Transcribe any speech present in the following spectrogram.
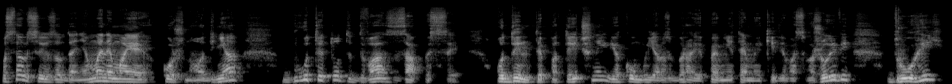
поставив своє завдання. У мене має кожного дня бути тут два записи: один тепатичний, в якому я розбираю певні теми, які для вас важливі, другий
